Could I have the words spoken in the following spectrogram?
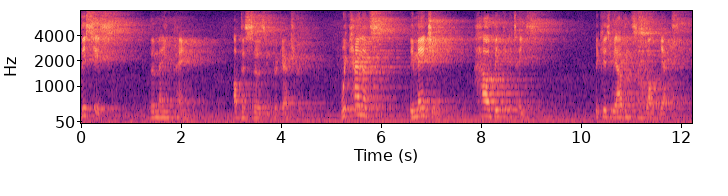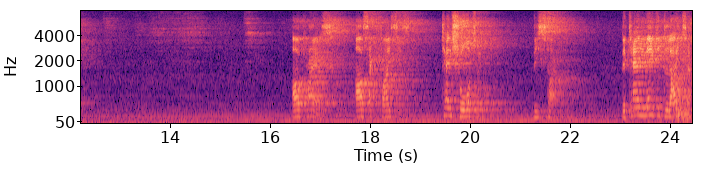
This is the main pain of the souls in purgatory. We cannot imagine how big it is because we haven't seen God yet. Our prayers, our sacrifices can shorten this time. They can make it lighter.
